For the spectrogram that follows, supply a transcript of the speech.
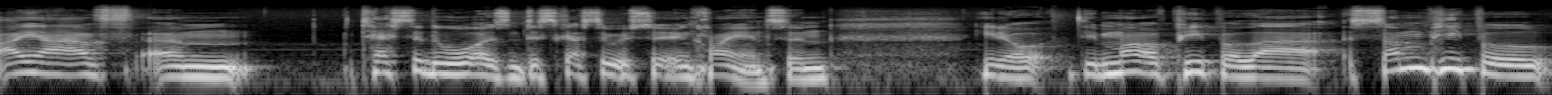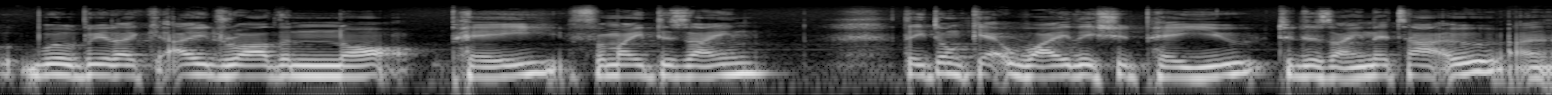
I have um, tested the waters and discussed it with certain clients, and you know, the amount of people that some people will be like, I'd rather not pay for my design. They don't get why they should pay you to design their tattoo. Uh,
